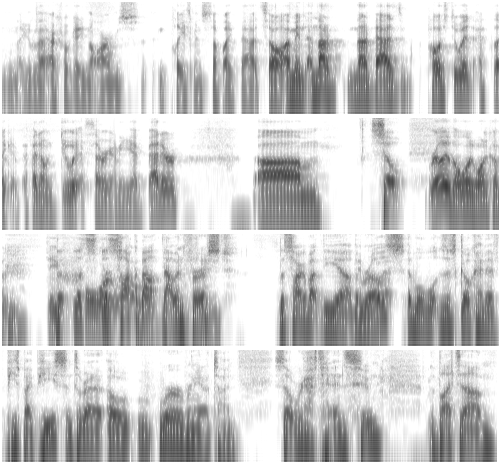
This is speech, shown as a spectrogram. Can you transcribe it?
like the actual getting the arms in placement, stuff like that. So I mean, I'm not not bad opposed to it. I feel like if, if I don't do it, it's never gonna get better. Um, so really, the only one comes day Let- let's let's talk about that one first. Let's talk about the uh, the Yeah, rows. and We'll, we'll just go kind of piece by piece until we're at, oh we're running out of time, so we're gonna have to end soon. But um,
